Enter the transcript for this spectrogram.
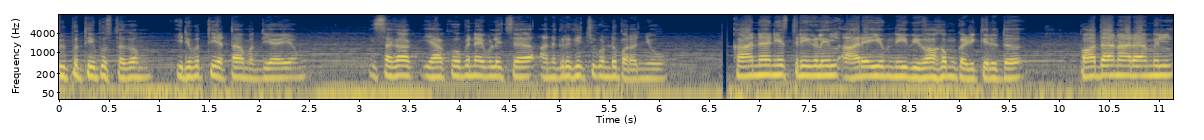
ഉൽപ്പത്തി പുസ്തകം ഇരുപത്തിയെട്ടാം അധ്യായം. ഇസഹാക്ക് യാക്കോബിനെ വിളിച്ച് അനുഗ്രഹിച്ചുകൊണ്ട് പറഞ്ഞു കാനാനിയ സ്ത്രീകളിൽ ആരെയും നീ വിവാഹം കഴിക്കരുത്. പാതാനാരാമിൽ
